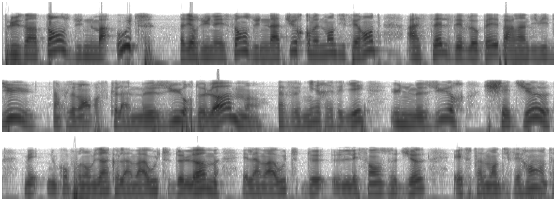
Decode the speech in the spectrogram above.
plus intense d'une ma'out, c'est-à-dire d'une essence, d'une nature complètement différente à celle développée par l'individu. Simplement parce que la mesure de l'homme va venir réveiller une mesure chez Dieu. Mais nous comprenons bien que la maout de l'homme et la maout de l'essence de Dieu est totalement différente.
